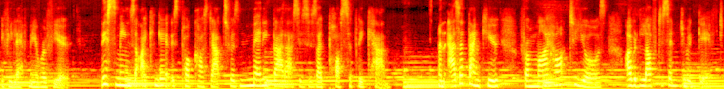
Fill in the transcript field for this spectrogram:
if you left me a review. This means that I can get this podcast out to as many badasses as I possibly can. And as a thank you from my heart to yours, I would love to send you a gift.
